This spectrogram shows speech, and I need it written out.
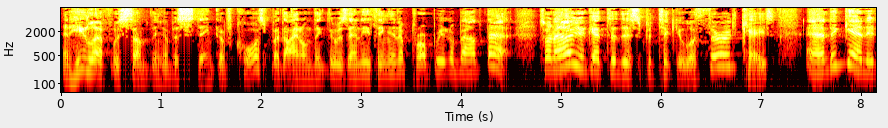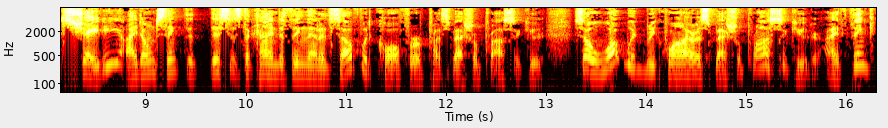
And he left with something of a stink, of course, but I don't think there was anything inappropriate about that. So now you get to this particular third case, and again, it's shady. I don't think that this is the kind of thing that itself would call for a special prosecutor. So, what would require a special prosecutor? I think,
